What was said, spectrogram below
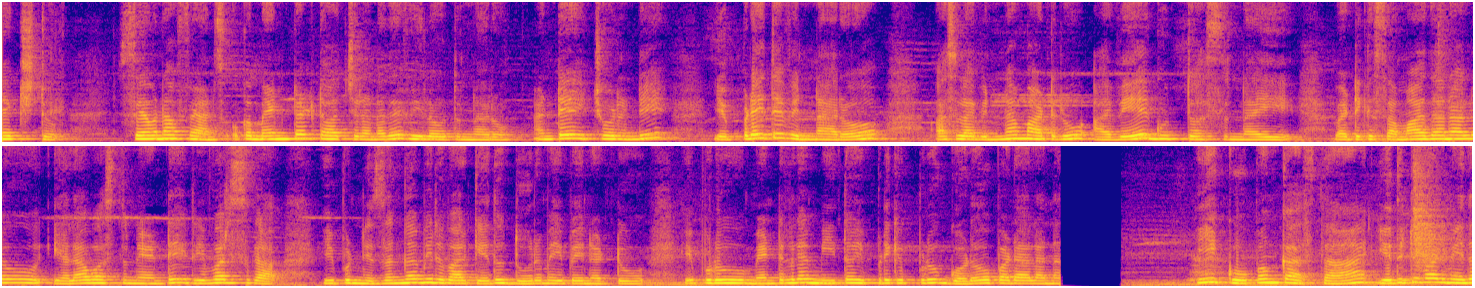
నెక్స్ట్ సెవెన్ ఆఫ్ ఫ్యాన్స్ ఒక మెంటల్ టార్చర్ అనేది ఫీల్ అవుతున్నారు. అంటే చూడండి ఎప్పుడైతే విన్నారో అసలు ఆ విన్న మాటలు అవే గుర్తొస్తున్నాయి. వాటికి సమాధానాలు ఎలా వస్తున్నాయి అంటే రివర్స్గా. ఇప్పుడు నిజంగా మీరు వారికి ఏదో దూరం అయిపోయినట్టు. ఇప్పుడు మెంటల్గా మీతో ఇప్పటికిప్పుడు గొడవ పడాలన్న ఈ కోపం కాస్త ఎదుటి వాళ్ళ మీద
